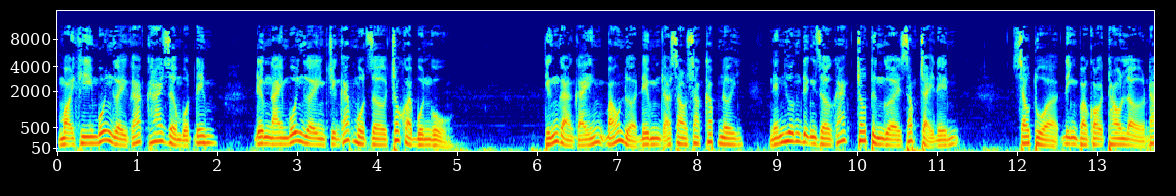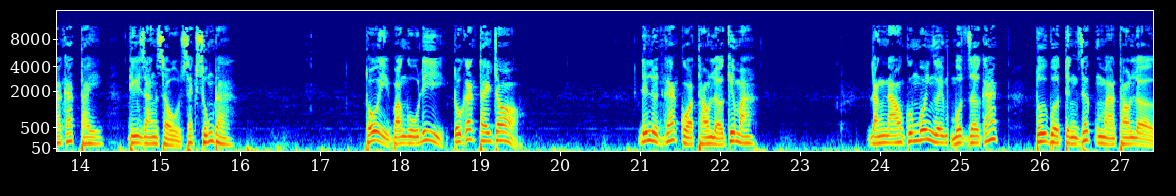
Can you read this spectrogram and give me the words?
Mọi khi mỗi người gác 2 giờ một đêm Đêm nay mỗi người chỉ gác một giờ cho khỏi buồn ngủ. Tiếng gà gáy báo nửa đêm đã sao xa khắp nơi, Nén hương định giờ gác cho từng người sắp chạy đến. Sau tùa định vào gọi thao lở ra gác tay, thì Giang Sầu xách súng ra. Thôi, vào ngủ đi, Tôi gác tay cho. Đến lượt gác của thao lở kia mà. Đằng nào cũng mỗi người một giờ gác. Tôi vừa từng giấc mà thao lở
